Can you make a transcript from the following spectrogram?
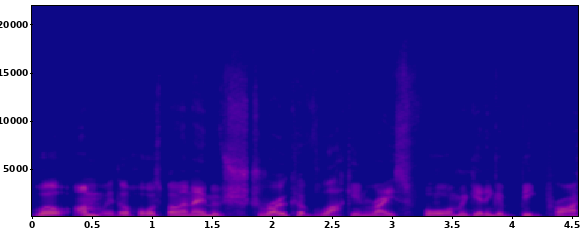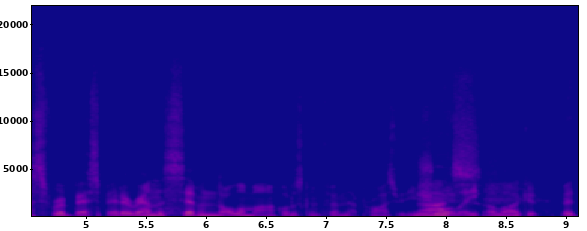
Well, I'm with a horse by the name of Stroke of Luck in race four, and we're getting a big price for a best bet around the $7 mark. I'll just confirm that price with you nice. shortly. I like it. But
